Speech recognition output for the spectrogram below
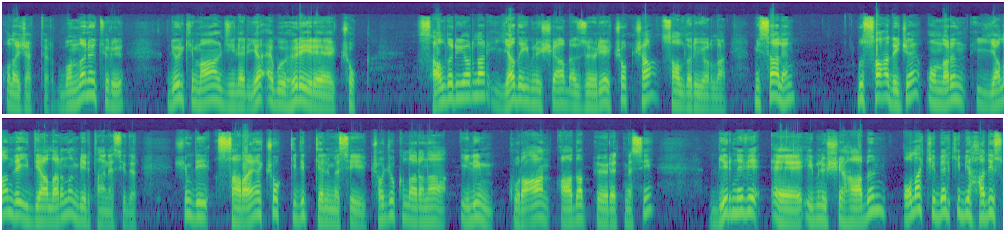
olacaktır. Bundan ötürü diyor ki maalciler ya Ebu Hüreyre'ye çok saldırıyorlar ya da İbn-i Şihab Ez-Zöhri'ye çokça saldırıyorlar. Misalen bu sadece onların yalan ve iddialarının bir tanesidir. Şimdi saraya çok gidip gelmesi, çocuklarına ilim, Kur'an, adab öğretmesi bir nevi e, İbn-i Şihab'ın ola ki belki bir hadis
